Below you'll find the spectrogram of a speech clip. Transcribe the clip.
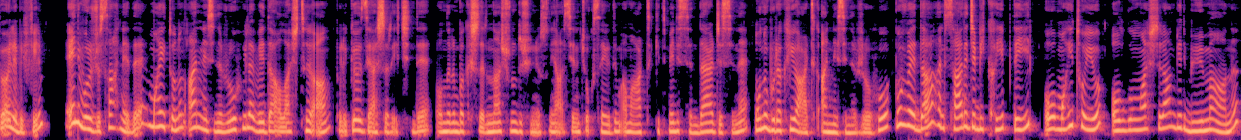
Böyle bir film. En vurucu sahnede Mahito'nun annesinin ruhuyla vedalaştığı an böyle gözyaşları içinde onların bakışlarından şunu düşünüyorsun ya seni çok sevdim ama artık gitmelisin dercesine onu bırakıyor artık annesinin ruhu. Bu veda hani sadece bir kayıp değil o Mahito'yu olgunlaştıran bir büyüme anı.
